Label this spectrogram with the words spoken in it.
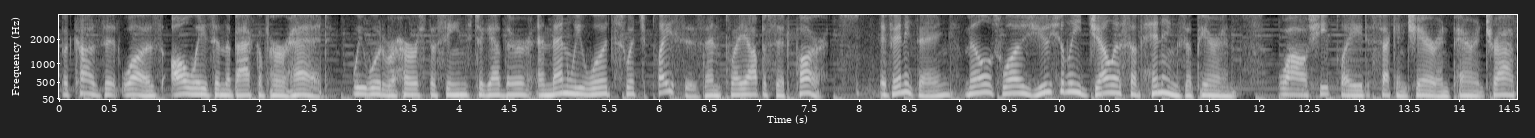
because it was always in the back of her head. We would rehearse the scenes together, and then we would switch places and play opposite parts. If anything, Mills was usually jealous of Henning's appearance, while she played second chair in Parent Trap.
